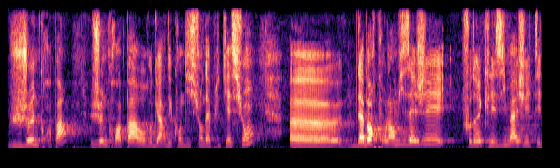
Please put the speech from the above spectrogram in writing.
Je ne crois pas. Je ne crois pas au regard des conditions d'application. D'abord, pour l'envisager, il faudrait que les images aient été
